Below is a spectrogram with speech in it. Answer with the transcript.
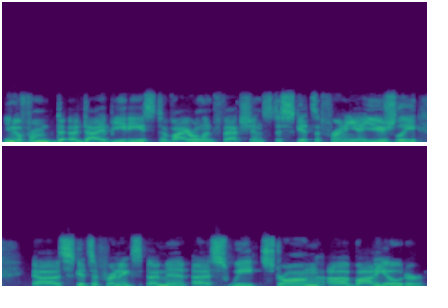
You know, from d- uh, diabetes to viral infections to schizophrenia. Usually, uh, schizophrenics emit a sweet, strong uh, body odor.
